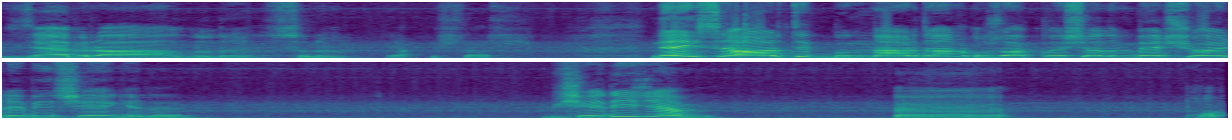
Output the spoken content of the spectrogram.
Zebralılısını yapmışlar. Neyse artık bunlardan uzaklaşalım ve şöyle bir şeye gelelim. Bir şey diyeceğim. Ee, pa-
